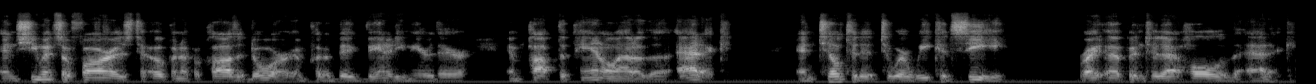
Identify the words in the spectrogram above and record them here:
And she went so far as to open up a closet door and put a big vanity mirror there and pop the panel out of the attic and tilted it to where we could see right up into that hole of the attic.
